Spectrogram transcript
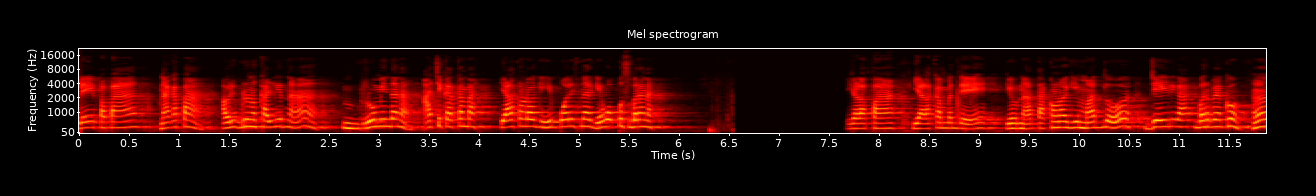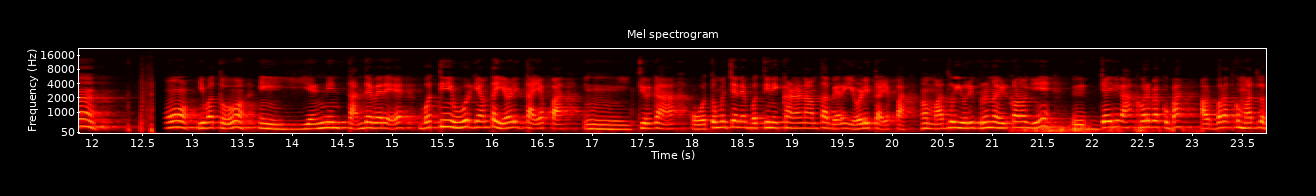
ಲೇ ಪಾಪ, ನಾಗಪ್ಪ ಅವರಿಬ್ರು ಕಳ್ಳಿರ್ನ ರೂಮಿಂದನ ಆಚೆ ಕರ್ಕೊಂಬ. ಹೋಗಿ ಪೊಲೀಸ್ನವ್ರಿಗೆ ಒಪ್ಪಿಸ್ ಬರೋಣ. ಹೇಳಪ್ಪ ಹೇಳ್ಕೊಂಬಂದೆ ಇವ್ರನ್ನ ತಕೊಂಡೋಗಿ ಮೊದಲು ಜೈಲಿಗೆ ಹಾಕಿ ಬರಬೇಕು. ಹ್ಞೂ ಹ್ಞೂ, ಇವತ್ತು ಈ ಹೆಣ್ಣಿನ ತಂದೆ ಬೇರೆ ಬತ್ತೀನಿ ಊರಿಗೆ ಅಂತ ಹೇಳಿದ್ದಾಯಪ್ಪ. ತಿರ್ಗಾ ಒತ್ತು ಮುಂಚೆನೆ ಬತ್ತೀನಿ ಕಾಣೋಣ ಅಂತ ಬೇರೆ ಹೇಳಿದ್ದಾಯಪ್ಪ. ಮೊದಲು ಇವರಿಬ್ರನ್ನ ಹಿಡ್ಕೊಂಡೋಗಿ, ಜೈಲಿಗೆ ಹಾಕಿ ಬರಬೇಕು ಬಾ. ಅವ್ರು ಬರೋದಕ್ಕೂ ಮೊದಲು.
